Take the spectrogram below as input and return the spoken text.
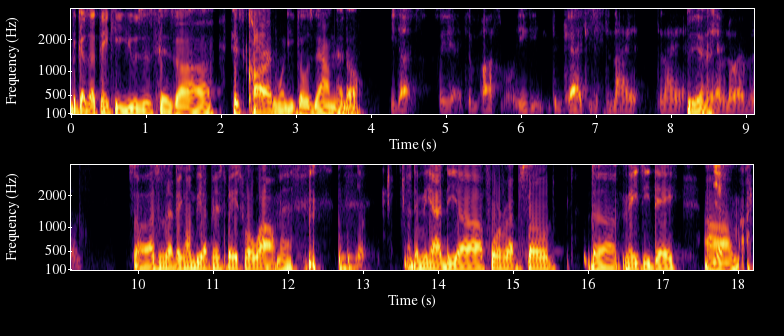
because I think he uses his uh his card when he goes down there though. He does. So yeah, it's impossible. He, the guy can just deny it. Deny it. Yeah. They have no evidence. So that's just that they're gonna be up in space for a while, man. Yep. And then we had the uh fourth episode, the Mazey Day. Um I,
